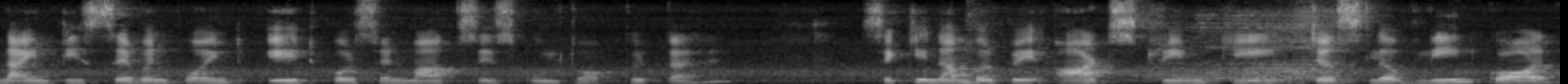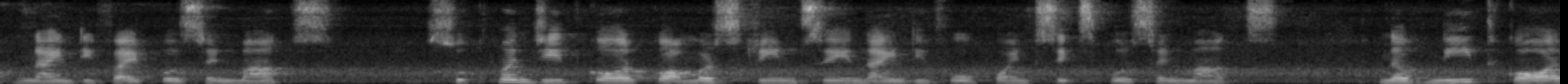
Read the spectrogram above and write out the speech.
97.8 परसेंट मार्क्स से स्कूल टॉप करता है। सेकेंड नंबर पे आर्ट स्ट्रीम की just Lovleen Kaur 95 percent marks Sukhmanjeet Kaur commerce stream से 94.6 percent marks Navneet Kaur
